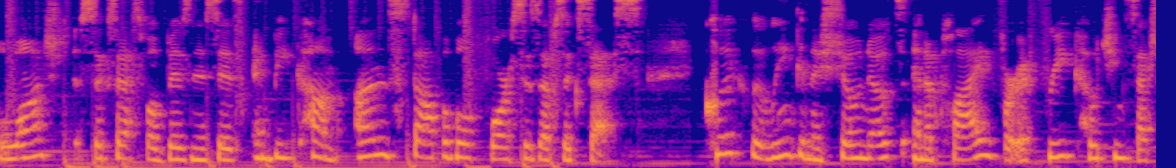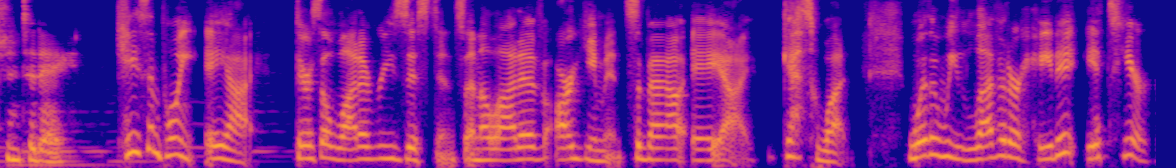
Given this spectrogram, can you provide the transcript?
launched successful businesses, and become unstoppable forces of success. Click the link in the show notes and apply for a free coaching session today. Case in point AI there's a lot of resistance and a lot of arguments about AI. Guess what? Whether we love it or hate it, it's here.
